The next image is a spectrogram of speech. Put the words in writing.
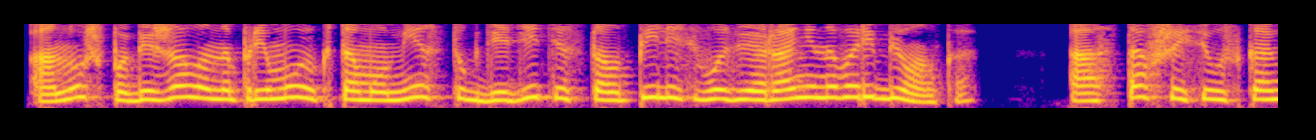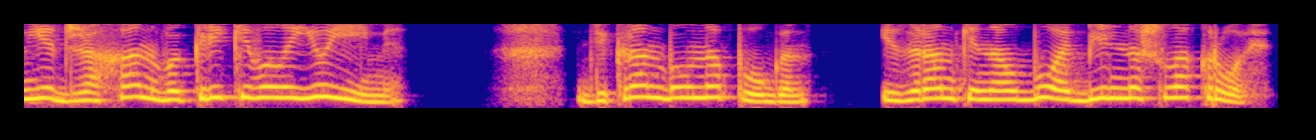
Ануш побежала напрямую к тому месту, где дети столпились возле раненого ребенка, а оставшийся у скамьи Джахан выкрикивал ее имя. Дикран был напуган, из ранки на лбу обильно шла кровь.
